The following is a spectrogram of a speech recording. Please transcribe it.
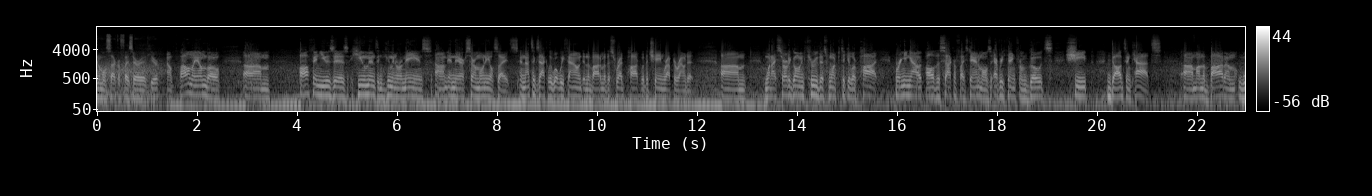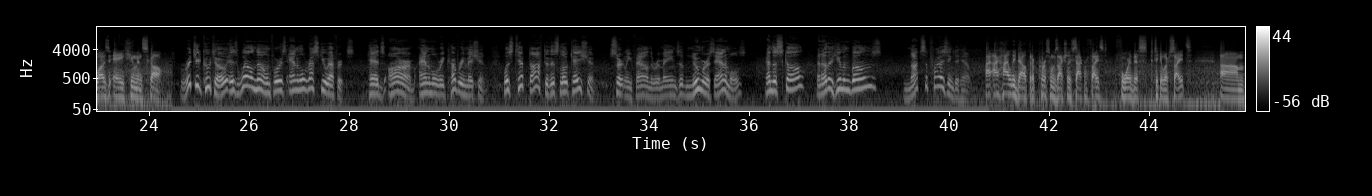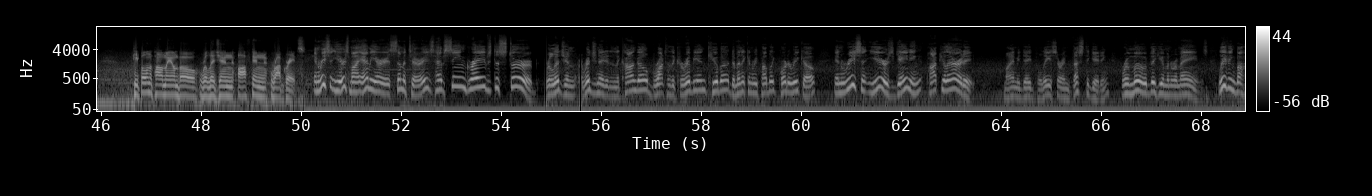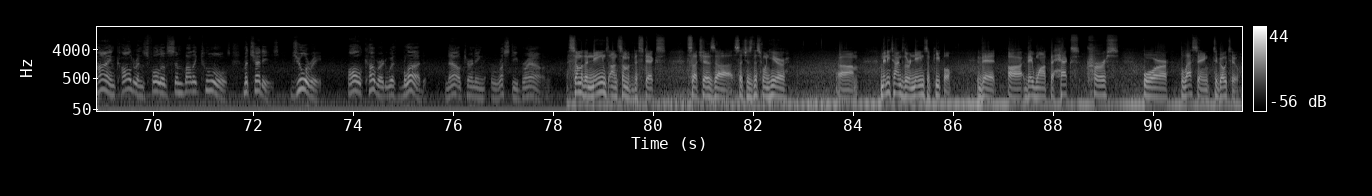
animal sacrifice area here. Now, Palo Mayombe um, often uses humans and human remains um, in their ceremonial sites, and that's exactly what we found in the bottom of this red pot with a chain wrapped around it. Um, when I started going through this one particular pot, bringing out all the sacrificed animals, everything from goats, sheep, dogs, and cats, um, on the bottom was a human skull. Richard Couto is well known for his animal rescue efforts. Head's ARM animal recovery mission was tipped off to this location certainly found the remains of numerous animals, and the skull and other human bones, not surprising to him. I, I highly doubt that a person was actually sacrificed for this particular site. Um, people in the Palo Mayombe religion often rob graves. In recent years, Miami area cemeteries have seen graves disturbed. Religion originated in the Congo, brought to the Caribbean, Cuba, Dominican Republic, Puerto Rico, in recent years gaining popularity. Miami-Dade police are investigating remove the human remains, leaving behind cauldrons full of symbolic tools, machetes, jewelry, all covered with blood, now turning rusty brown. Some of the names on some of the sticks, such as uh, such as this one here, um, many times there are names of people that uh, they want the hex, curse, or blessing to go to.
